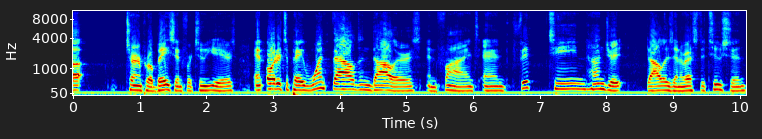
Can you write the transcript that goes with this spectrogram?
uh, term probation for two years, and ordered to pay $1,000 in fines and $1,500 in restitution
